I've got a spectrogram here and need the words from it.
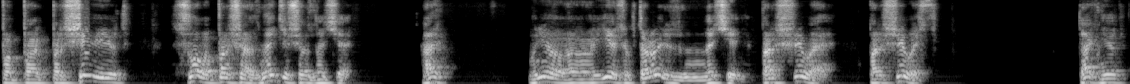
паршивеют. Слово парша, знаете, что означает? А? У него э, есть же второе значение. Паршивая. Паршивость. Так нет.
